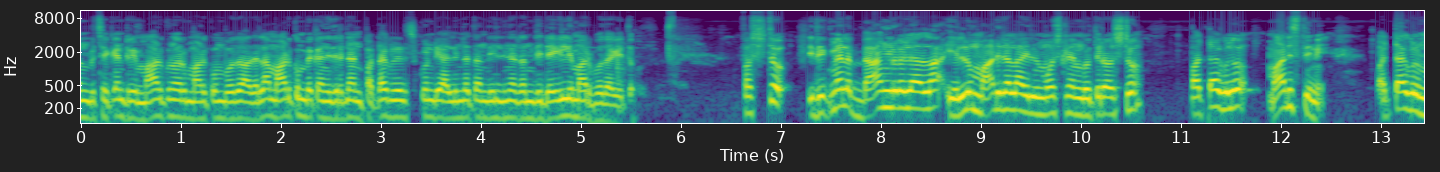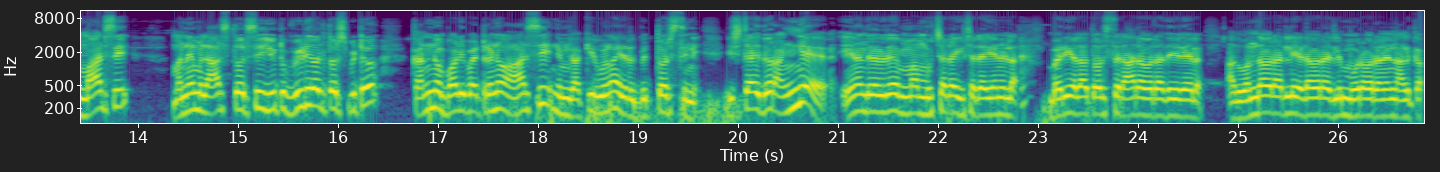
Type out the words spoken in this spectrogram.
ಬಂದ್ಬಿಟ್ಟು ಸೆಕೆಂಡ್ರಿ ಮಾಡ್ಕೊಳೋರು ಮಾಡ್ಕೊಬೋದು ಅದೆಲ್ಲ ಮಾಡ್ಕೊಬೇಕಂದಿದ್ರೆ ನಾನು ಪಟಾಕಿ ಇಳಿಸ್ಕೊಂಡು ಅಲ್ಲಿಂದ ತಂದು ಇಲ್ಲಿಂದ ತಂದು ಡೈಲಿ ಮಾರ್ಬೋದಾಗಿತ್ತು. ಫಸ್ಟು ಇದಕ್ಕೆ ಮೇಲೆ ಬ್ಯಾಂಗ್ಳೂರಲ್ಲೆಲ್ಲ ಎಲ್ಲೂ ಮಾಡಿರಲ್ಲ ಇಲ್ಲಿ ಮೋಸ್ಟ್ಲಿ ನನಗೆ ಗೊತ್ತಿರೋ ಅಷ್ಟು ಪಟ್ಟಗಳು ಮಾಡಿಸ್ತೀನಿ. ಪಟ್ಟಗಳು ಮಾಡಿಸಿ, ಮನೆ ಮೇಲೆ ಆರಿಸಿ ತೋರಿಸಿ ಯೂಟ್ಯೂಬ್ ವೀಡಿಯೋದಲ್ಲಿ ತೋರಿಸ್ಬಿಟ್ಟು, ಕಣ್ಣು ಬಾಡಿ ಬ್ಯಾಟ್ರಿನೂ ಆರಿಸಿ ನಿಮ್ಗೆ ಅಕ್ಕಿಗಳನ್ನ ಇದ್ರಲ್ಲಿ ಬಿತ್ತು ತೋರಿಸ್ತೀನಿ. ಇಷ್ಟ ಇದ್ದವ್ರು ಹಂಗೆ, ಏನಂದ್ರೆ ಹೇಳಿದ್ರೆ ಮಾ ಮುಚ್ಚಟ ಗಿಚ್ಚಟ ಏನಿಲ್ಲ ಬರೀ ಎಲ್ಲ ತೋರಿಸ್ತಾರೆ ಆರು ಅವರ್ ಅದು ಒಂದು ಅವರ್ ಆಗಲಿ ಎರಡು ಅವರ್ ಆಗಲಿ ಮೂರು ಅವರ್ ಆಗಲಿ ನಾಲ್ಕು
